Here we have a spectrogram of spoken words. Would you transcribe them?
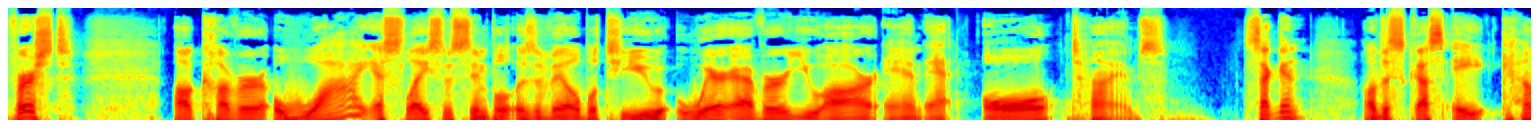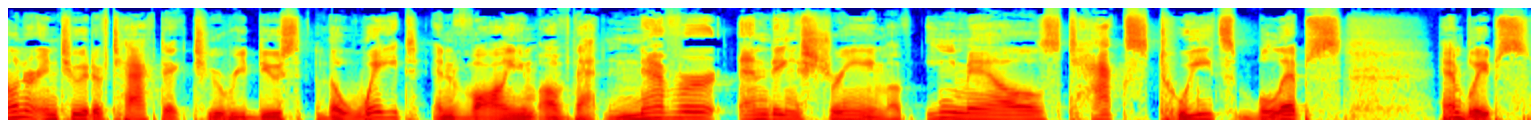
First, I'll cover why a slice of simple is available to you wherever you are and at all times. Second, I'll discuss a counterintuitive tactic to reduce the weight and volume of that never ending stream of emails, texts, tweets, blips, and bleeps.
